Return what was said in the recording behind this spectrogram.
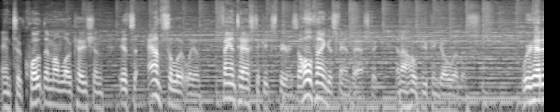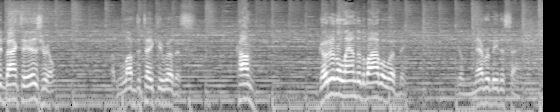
and to quote them on location. It's absolutely a fantastic experience. The whole thing is fantastic, and I hope you can go with us. We're headed back to Israel. I'd love to take you with us. Come, go to the land of the Bible with me. You'll never be the same.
